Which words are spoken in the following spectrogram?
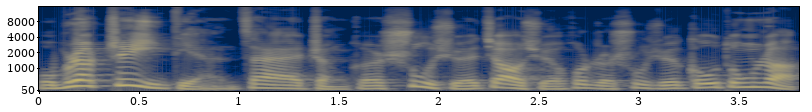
我不知道这一点在整个数学教学或者数学沟通上。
